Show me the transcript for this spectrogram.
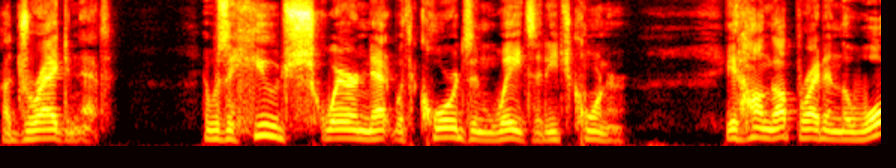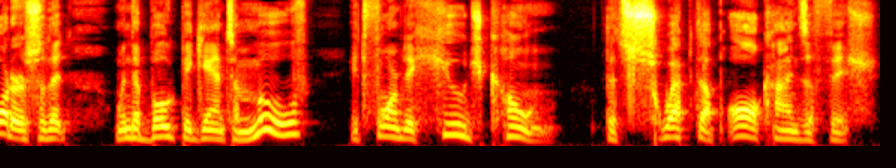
a drag net. It was a huge square net with cords and weights at each corner. It hung upright in the water so that when the boat began to move, it formed a huge cone that swept up all kinds of fish.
